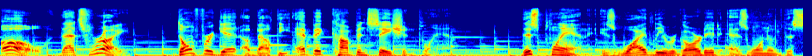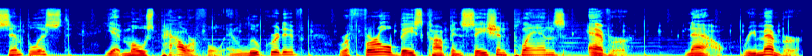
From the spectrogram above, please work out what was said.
Oh, that's right. Don't forget about the Epic Compensation Plan. This plan is widely regarded as one of the simplest, yet most powerful and lucrative referral based compensation plans ever. Now, remember,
